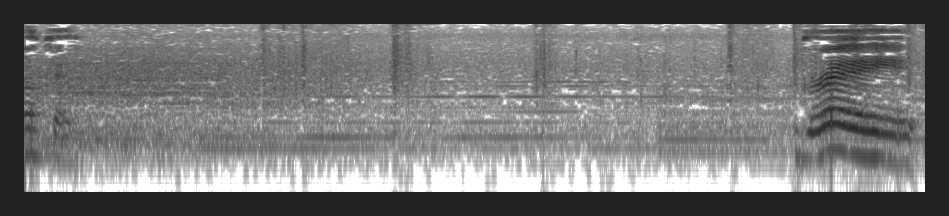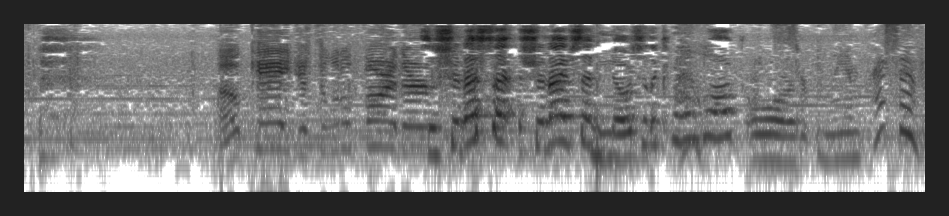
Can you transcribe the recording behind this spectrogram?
Okay. Great. Okay, just a little farther. So should I set, should I have said no to the command block or Certainly impressive.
